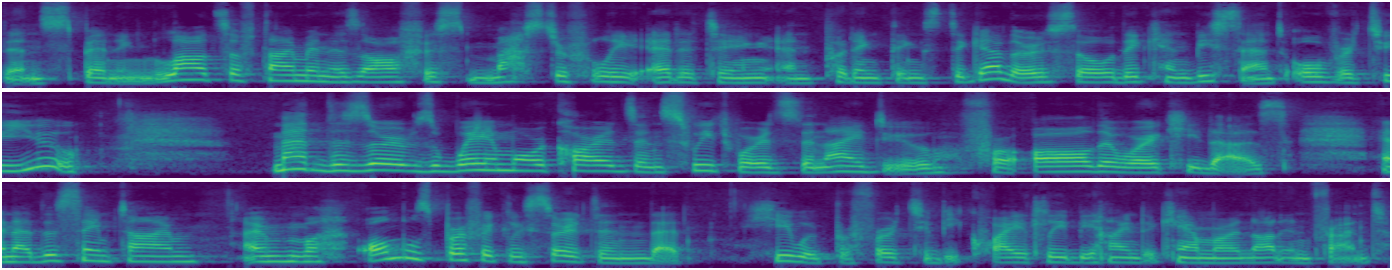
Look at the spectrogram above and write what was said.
then spending lots of time in his office masterfully editing and putting things together so they can be sent over to you. Matt deserves way more cards and sweet words than I do for all the work he does. And at the same time, I'm almost perfectly certain that he would prefer to be quietly behind the camera, not in front.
